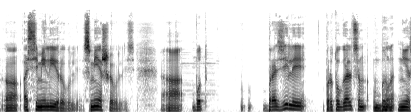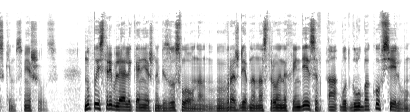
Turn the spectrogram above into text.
ассимилировали, смешивались. А вот в Бразилии португальцам было не с кем смешиваться. Ну, поистребляли, конечно, безусловно, враждебно настроенных индейцев, а вот глубоко в сельву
